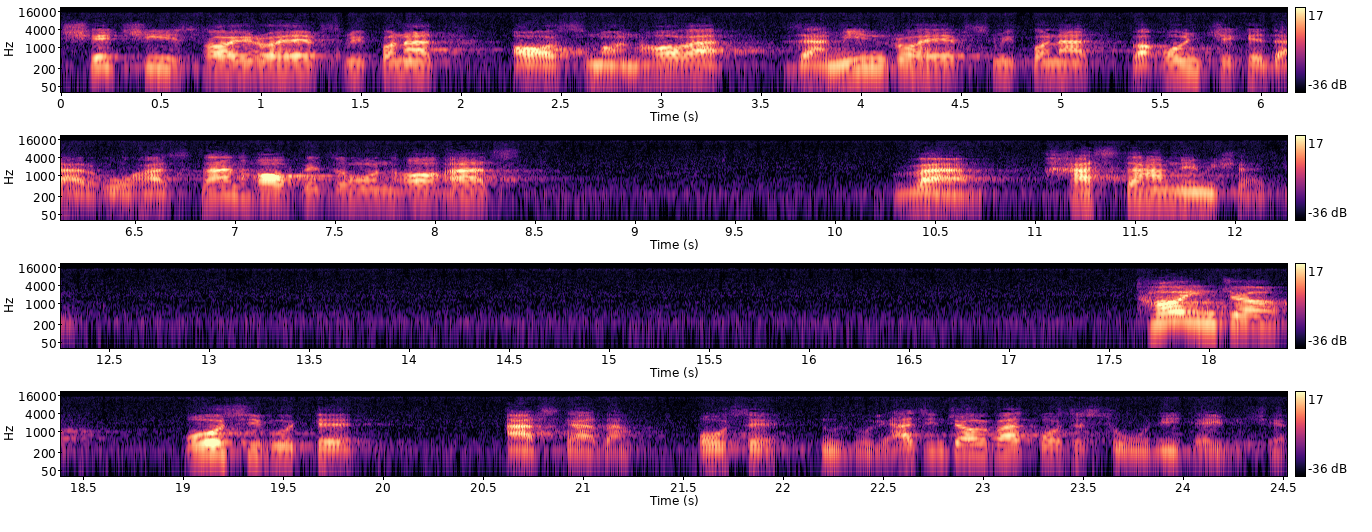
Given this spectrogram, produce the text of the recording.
چه چیزهایی رو حفظ می‌کند؟ آسمان ها و زمین رو حفظ می‌کند و اونچه که در او هستند حافظ اونها هست و خسته هم نمیشه اینجا قوسی بود که عرض کردم قوس نزولی. از اینجا به بعد قوس سعودی طی میشه.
